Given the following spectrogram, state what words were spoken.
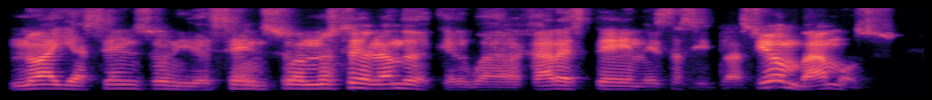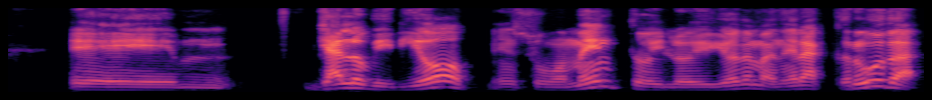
No hay ascenso ni descenso. No estoy hablando de que el Guadalajara esté en esta situación, vamos. Eh, ya lo vivió en su momento y lo vivió de manera cruda.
